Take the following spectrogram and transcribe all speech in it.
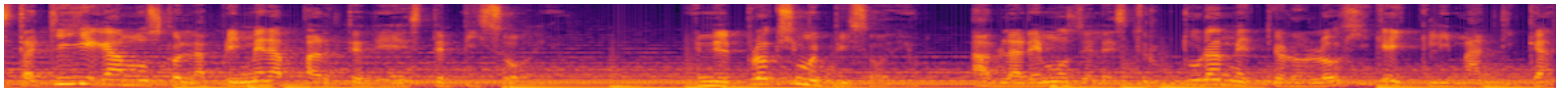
Hasta aquí llegamos con la primera parte de este episodio. En el próximo episodio hablaremos de la estructura meteorológica y climática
